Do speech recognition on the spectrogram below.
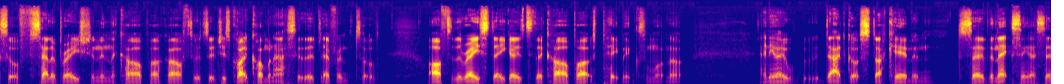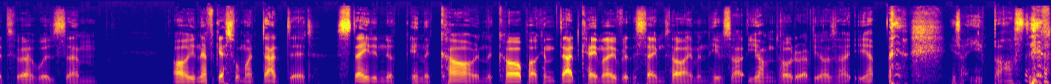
sort of celebration in the car park afterwards, which is quite common. After that everyone sort of after the race day goes to the car parks, picnics and whatnot. Anyway, Dad got stuck in, and so the next thing I said to her was, um, "Oh, you'll never guess what my dad did." Stayed in the in the car in the car park, and Dad came over at the same time, and he was like, "You haven't told her, have you?" I was like, "Yep." He's like, "You bastard."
